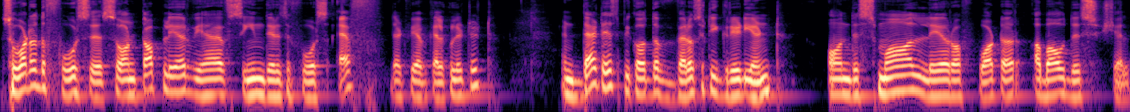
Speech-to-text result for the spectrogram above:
So what are the forces? So on top layer, we have seen there is a force F that we have calculated. And that is because the velocity gradient on this small layer of water above this shell.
